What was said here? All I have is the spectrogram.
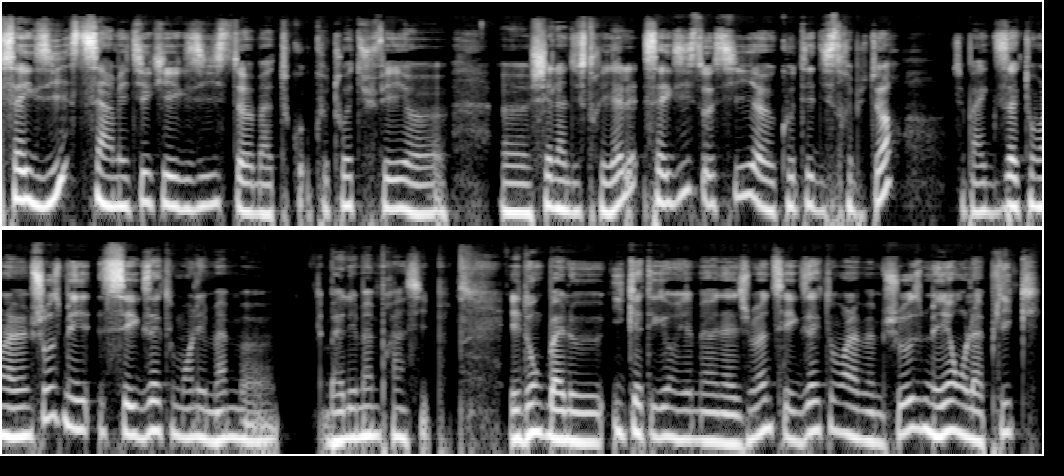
ça existe, c'est un métier qui existe, bah, que toi tu fais chez l'industriel. Ça existe aussi euh, côté distributeur. C'est pas exactement la même chose, mais c'est exactement les mêmes, euh, bah, les mêmes principes. Et donc, bah, le e-category management, c'est exactement la même chose, mais on l'applique,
